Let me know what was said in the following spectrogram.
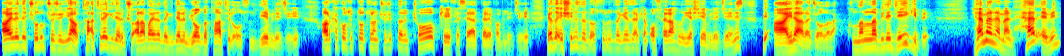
ailede çoluk çocuğun ya tatile gidelim şu arabayla da gidelim yolda tatil olsun diyebileceği, arka koltukta oturan çocukların çok keyifli seyahatler yapabileceği ya da eşinizle dostunuzla gezerken o ferahlığı yaşayabileceğiniz bir aile aracı olarak kullanılabileceği gibi hemen hemen her evin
